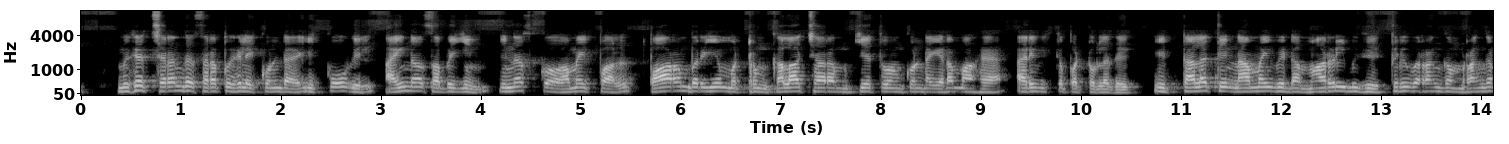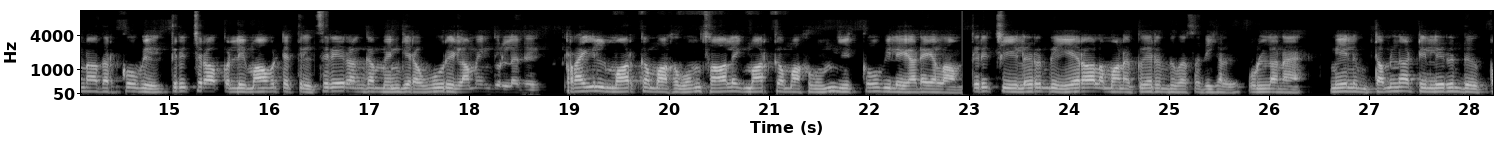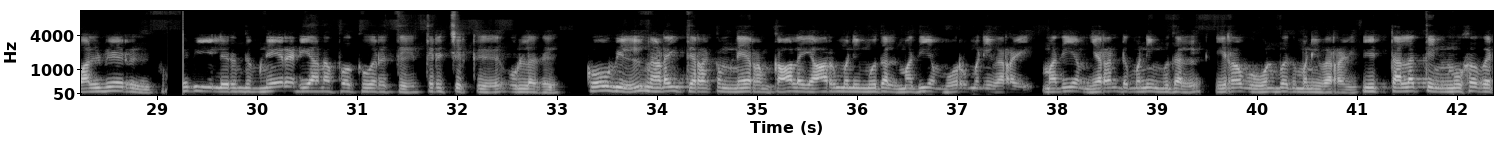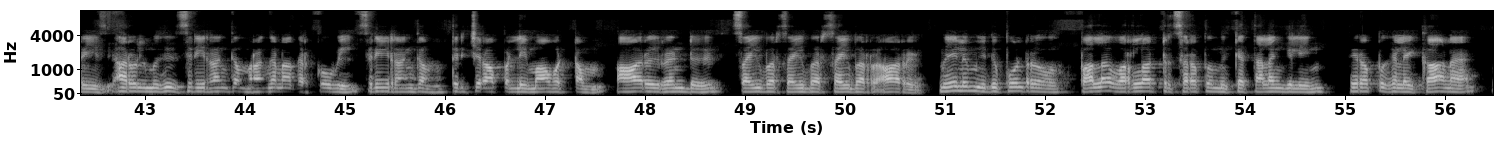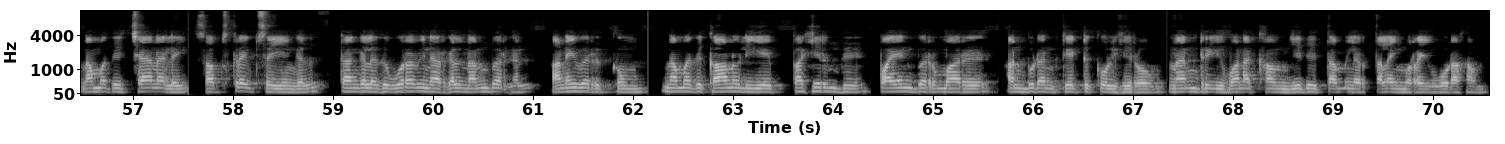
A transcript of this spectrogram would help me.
மிகச் சிறந்த சிறப்புகளை கொண்ட இக்கோவில் ஐநா சபையின் யுனெஸ்கோ அமைப்பால் பாரம்பரியம் மற்றும் கலாச்சார முக்கியத்துவம் கொண்ட இடமாக அறிவிக்கப்பட்டுள்ளது. இத்தலத்தின் அமைவிடம் அருள்மிகு திருவரங்கம் ரங்கநாதர் கோவில் திருச்சிராப்பள்ளி மாவட்டத்தில் ஸ்ரீரங்கம் என்கிற ஊரில் அமைந்துள்ளது. ரயில் மார்க்கமாகவும் சாலை மார்க்கமாகவும் இக்கோவிலை அடையலாம். திருச்சியிலிருந்து ஏராளமான பேருந்து வசதிகள் உள்ளன. மேலும் தமிழ்நாட்டிலிருந்து பல்வேறு பகுதியிலிருந்தும் நேரடியான போக்குவரத்து திருச்சிக்கு உள்ளது. கோவில் நடை திறக்கும் நேரம் காலை ஆறு மணி முதல் மதியம் ஒரு மணி வரை மதியம் இரண்டு மணி முதல் இரவு ஒன்பது மணி வரை. இத்தலத்தின் முகவரி அருள்மிகு ஸ்ரீரங்கம் ரங்கநாதர் கோவில் ஸ்ரீரங்கம் திருச்சிராப்பள்ளி மாவட்டம் ஆறு ரெண்டு சைபர் சைபர் சைபர் ஆறு. மேலும் இது போன்ற பல வரலாற்று சிறப்புமிக்க தலங்களின் சிறப்புகளை காண நமது சேனலை சப்ஸ்கிரைப் செய்யுங்கள். தங்களது உறவினர்கள் நண்பர்கள் அனைவருக்கும் நமது காணொளியை பகிர்ந்து பயன்பெறுமாறு அன்புடன் கேட்டுக்கொள்கிறோம். நன்றி வணக்கம். இது தமிழர் தலைமுறை ஊடகம்.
